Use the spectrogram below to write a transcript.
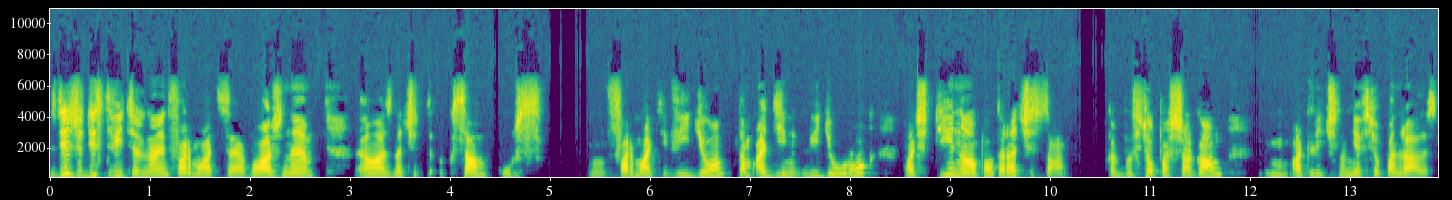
Здесь же действительно информация важная. А, значит, сам курс в формате видео, там один видеоурок почти на полтора часа. Как бы все по шагам, отлично, мне все понравилось.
